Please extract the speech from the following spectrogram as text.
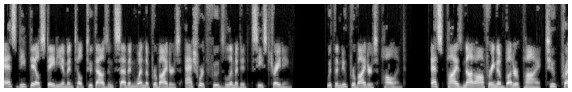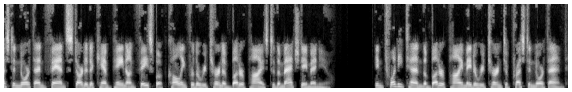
S. Deepdale Stadium until 2007 when the providers, Ashworth Foods Limited, ceased trading. With the new providers, Holland. S. Pies not offering a butter pie, two Preston North End fans started a campaign on Facebook calling for the return of butter pies to the matchday menu. In 2010 the butter pie made a return to Preston North End.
